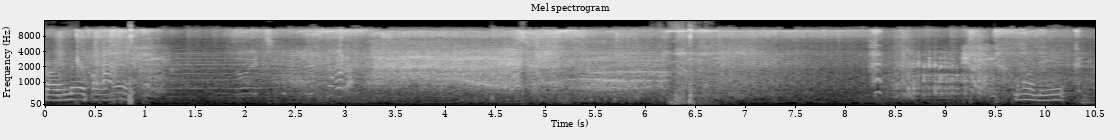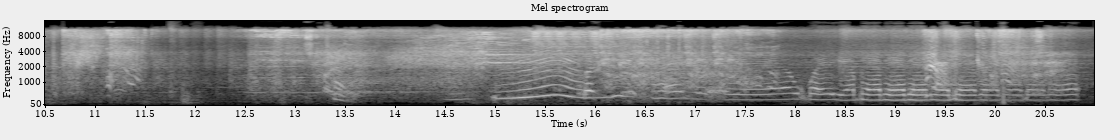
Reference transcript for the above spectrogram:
ตายแม่ตายแม่วันนี้ใช่อืมวันนี้แพ้เยอะแล้วแพ้แพ้แพ้แพ้แพ้แพ้แพ้แพ้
